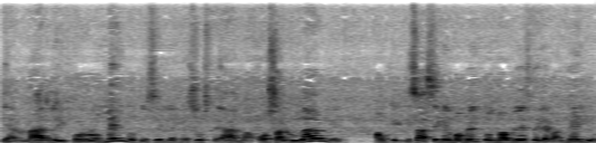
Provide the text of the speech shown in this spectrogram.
de hablarle y por lo menos decirle Jesús te ama o saludarle, aunque quizás en el momento no hables del Evangelio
